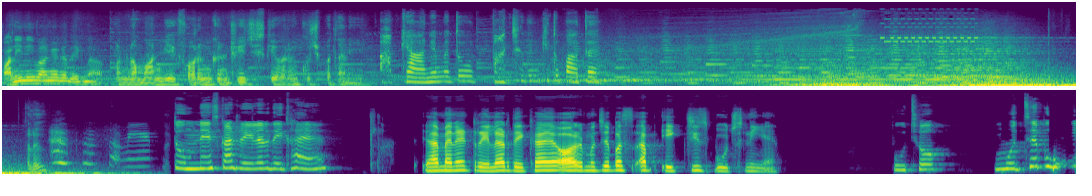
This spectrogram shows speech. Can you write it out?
पानी नहीं मांगेगा देखना आप। और नोमान भी एक फॉरेन कंट्री है जिसके बारे में कुछ पता नहीं है। आपके आने में तो पाँच छह दिन की तो बात है। हेलो तुमने इसका ट्रेलर देखा है? यार मैंने ट्रेलर देखा है और मुझे बस अब एक चीज़ पूछनी है। पूछो। मुझसे पूछनी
